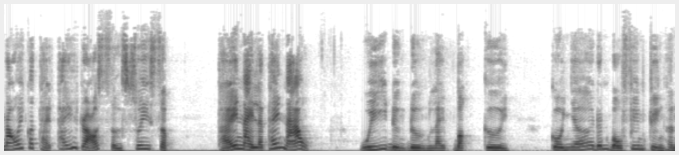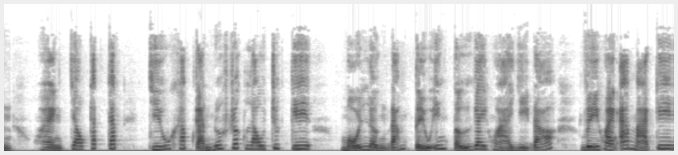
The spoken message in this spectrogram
nói có thể thấy rõ sự suy sụp. Thế này là thế nào? Quý đường đường lại bật cười. Cô nhớ đến bộ phim truyền hình Hoàng Châu Cách Cách chiếu khắp cả nước rất lâu trước kia. Mỗi lần đám tiểu yến tử gây họa gì đó, vị hoàng A Mã kia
